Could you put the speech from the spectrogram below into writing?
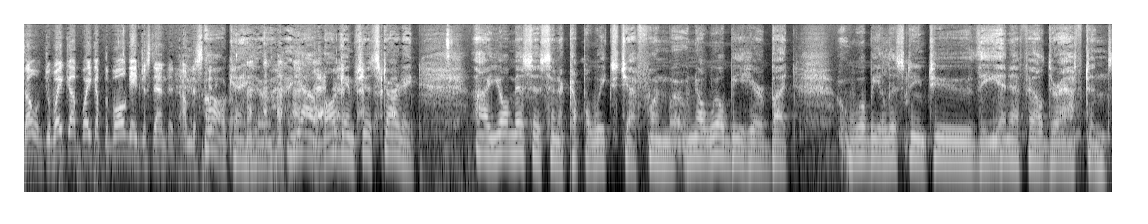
don't wake up, wake up. The ball game just ended. I'm just kidding. Oh, okay. yeah, ball game's just starting. Uh, you'll miss us in a couple weeks, Jeff. When we, no, we'll be here, but we'll be listening to the NFL draft and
